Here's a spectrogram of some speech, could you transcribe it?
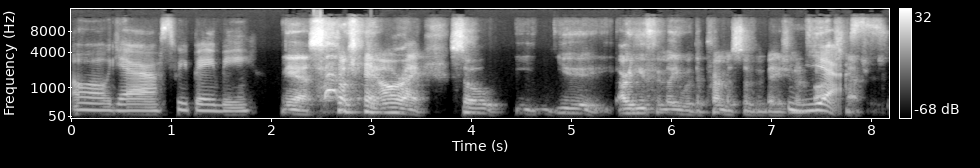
Oh, yeah. Sweet baby. Yes. Okay. All right. So you are you familiar with the premise of Invasion of the Yes. Snatchers?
